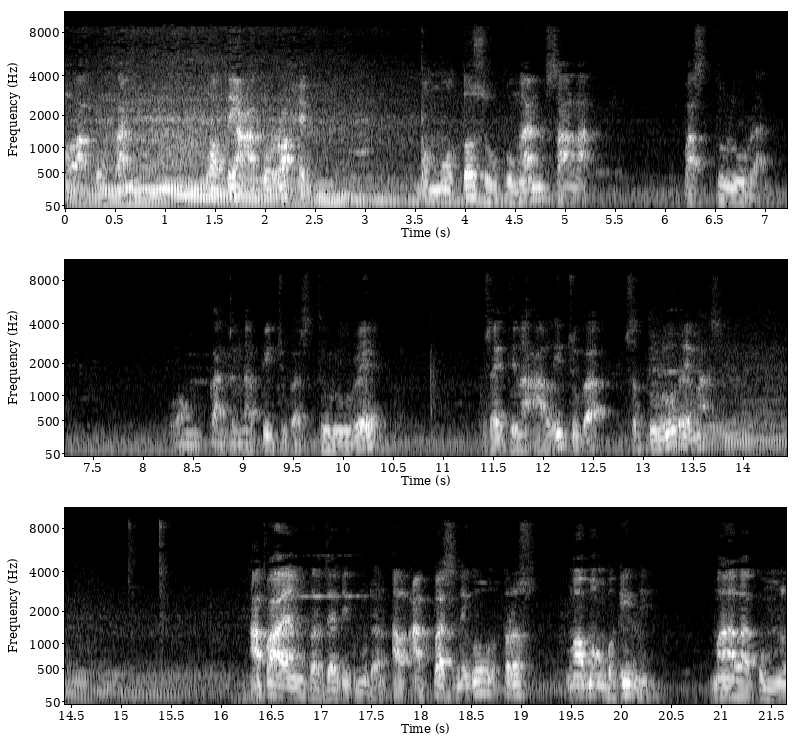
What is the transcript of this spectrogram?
melakukan qati'atur rahim. Memutus hubungan sanak pas duluran. Wong Kanjeng Nabi juga sedulure, Sayyidina Ali juga sedulure Mas. Apa yang terjadi kemudian Al Abbas niku terus ngomong begini, malakum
